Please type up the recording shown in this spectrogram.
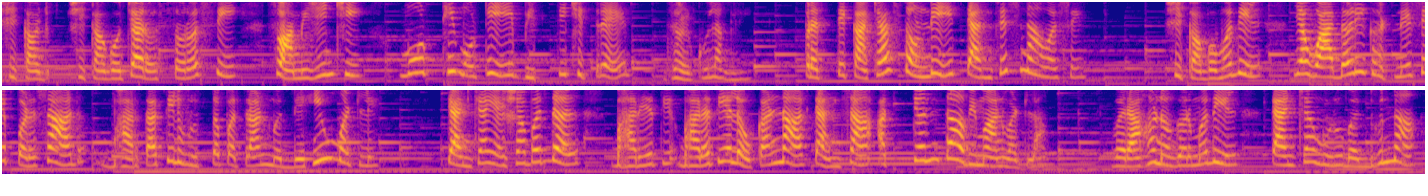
शिका शिकागोच्या रस्तोरस्ती स्वामीजींची मोठी मोठी भित्तीचित्रे झळकू लागली. प्रत्येकाच्याच तोंडी त्यांचेच नाव असे. शिकागोमधील या वादळी घटनेचे पडसाद भारतातील वृत्तपत्रांमध्येही उमटले. त्यांच्या यशाबद्दल भारतीय भारतीय लोकांना त्यांचा अत्यंत अभिमान वाटला. वराहनगरमधील त्यांच्या गुरुबंधूंना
